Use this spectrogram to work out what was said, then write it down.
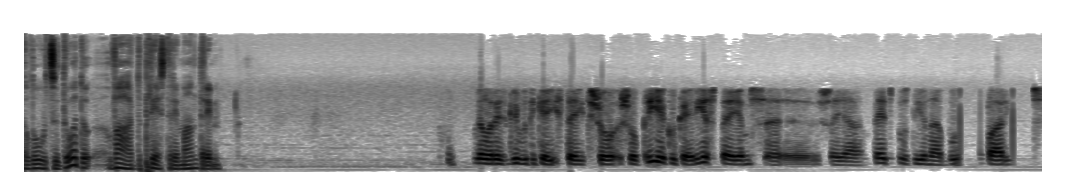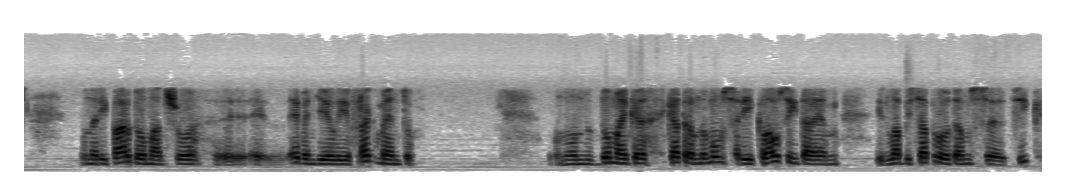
Lūdzu, dodu vārdu priesterim Andrim vēlreiz gribu tikai izteikt šo, šo prieku, ka ir iespējams eh, šajā pēcpusdienā būt pār jums un arī pārdomāt šo eh, evaņģēlija fragmentu. Un, un domāju, ka katram no mums arī klausītājiem ir labi saprotams, eh, cik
